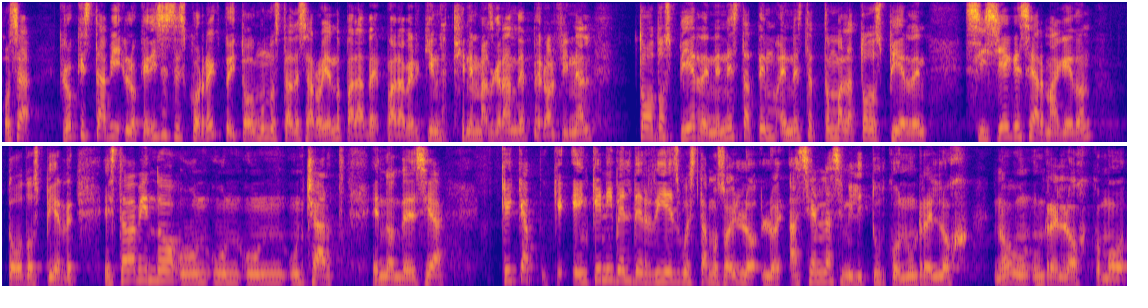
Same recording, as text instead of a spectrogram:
O sea, creo que está bien, lo que dices es correcto y todo el mundo está desarrollando para ver, para ver quién la tiene más grande, pero al final todos pierden. En esta, en esta tómala todos pierden. Si llega ese Armagedón, todos pierden. Estaba viendo un, un, un, un chart en donde decía ¿qué, en qué nivel de riesgo estamos hoy. Lo, lo hacían la similitud con un reloj, ¿no? Un, un, reloj como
